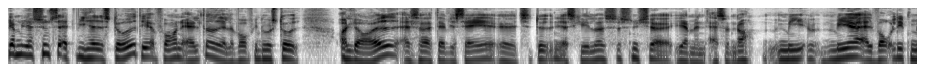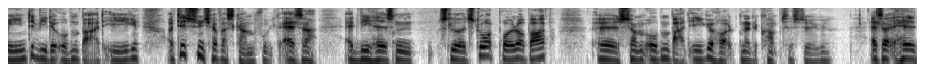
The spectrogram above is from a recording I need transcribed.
jamen, jeg synes, at vi havde stået der foran alderet, eller hvor vi nu stod, og løjet, altså da vi sagde øh, til døden, jeg skiller, så synes jeg, jamen altså, nå, mere, mere alvorligt mente vi det åbenbart ikke. Og det synes jeg var skamfuldt. Altså, at vi havde sådan slået et stort bryllup op, øh, som åbenbart ikke holdt, når det kom til stykket. Altså, havde,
